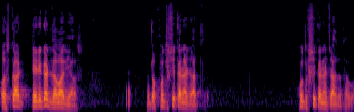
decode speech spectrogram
اس کا ٹریکٹ دبا دیا اس تو خودکشی کرنا چاہتا تھا۔ خودکشی کرنا چاہتا تھا وہ۔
